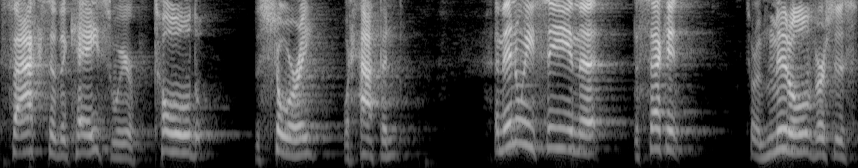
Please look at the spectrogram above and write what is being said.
facts of the case. We're told the story, what happened. And then we see in the, the second sort of middle, verses,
